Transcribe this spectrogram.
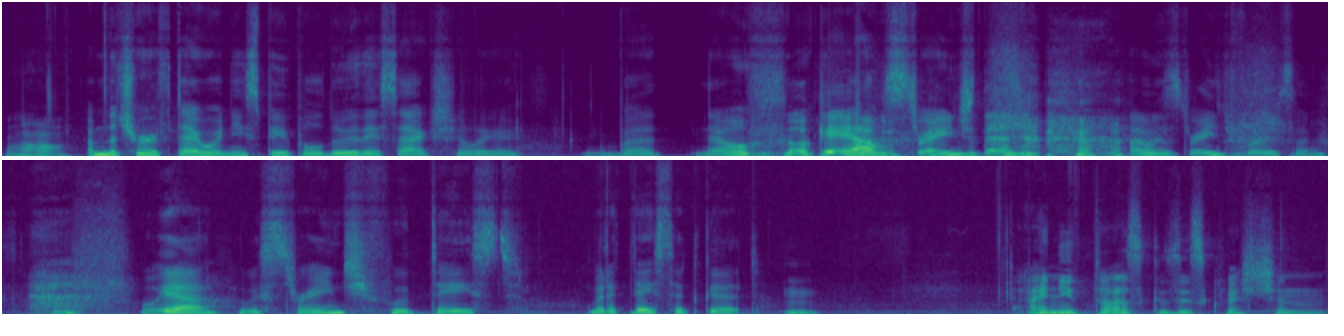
Wow. I'm not sure if Taiwanese people do this actually, but no. okay, I'm strange then. I'm a strange person. yeah, with strange food taste, but it tasted good. Mm. I need to ask this question.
